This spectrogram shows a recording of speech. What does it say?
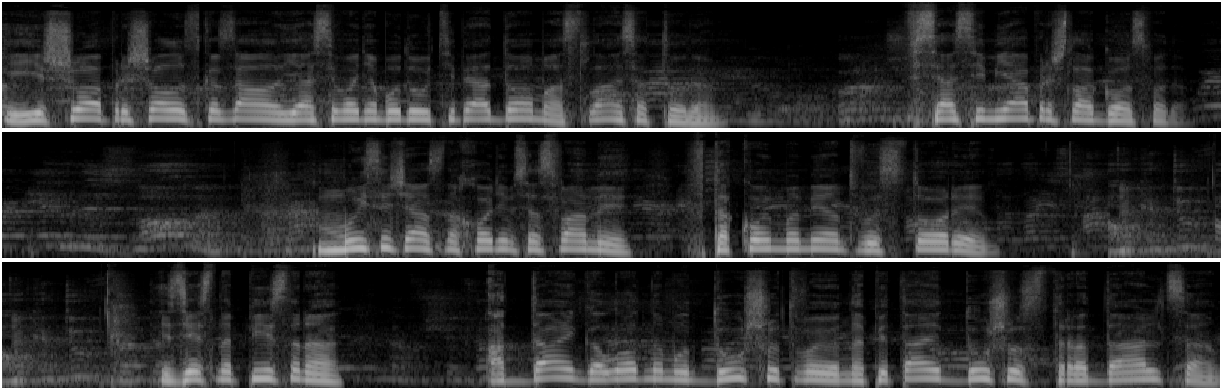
И Иешуа пришел и сказал, «Я сегодня буду у тебя дома, слазь оттуда». Вся семья пришла к Господу. Мы сейчас находимся с вами в такой момент в истории. И здесь написано, «Отдай голодному душу твою, напитай душу страдальца».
